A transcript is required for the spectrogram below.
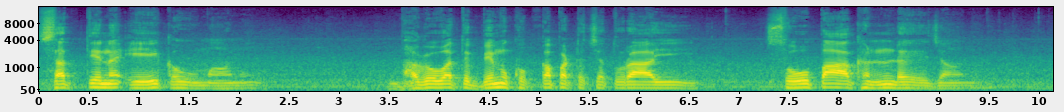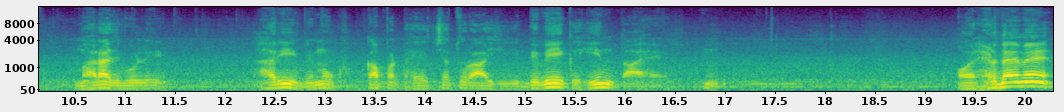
सत्य न एक मानो। भगवत विमुख कपट चतुराई, सोपाखंड जान। महाराज बोले, हरि विमुख कपट है चतुराई, विवेकहीनता है। और हृदय में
